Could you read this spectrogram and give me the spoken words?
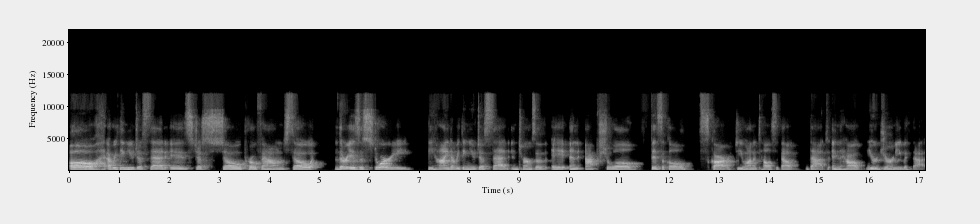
Oh everything you just said is just so profound. So there is a story behind everything you just said in terms of a an actual physical scar. Do you want to tell us about that and how your journey with that?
